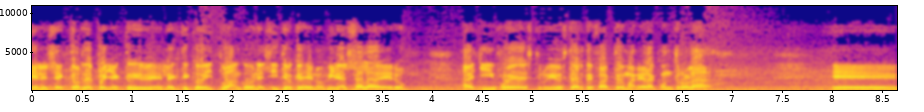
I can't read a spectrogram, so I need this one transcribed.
en el sector del proyecto eléctrico de Ituango, en el sitio que se denomina el saladero. Allí fue destruido este artefacto de manera controlada. Eh,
